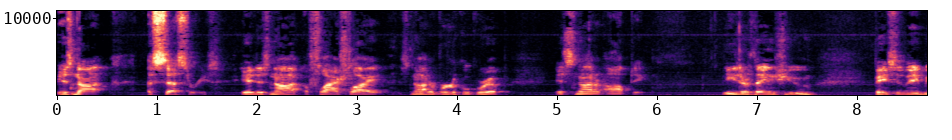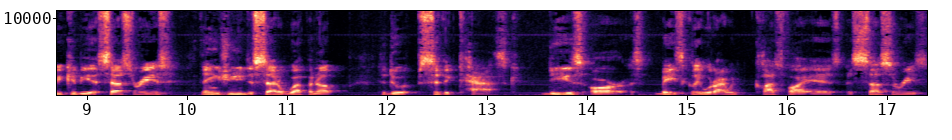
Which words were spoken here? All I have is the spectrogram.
is not accessories. It is not a flashlight, it's not a vertical grip, it's not an optic. These are things you basically could be accessories, things you need to set a weapon up to do a specific task. These are basically what I would classify as accessories.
